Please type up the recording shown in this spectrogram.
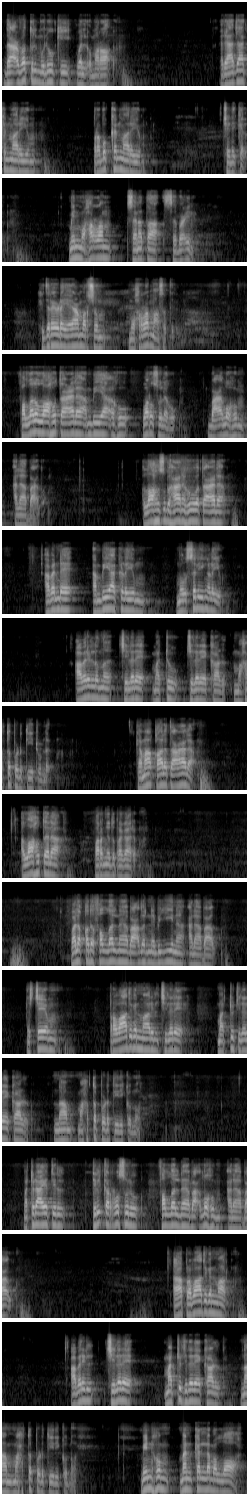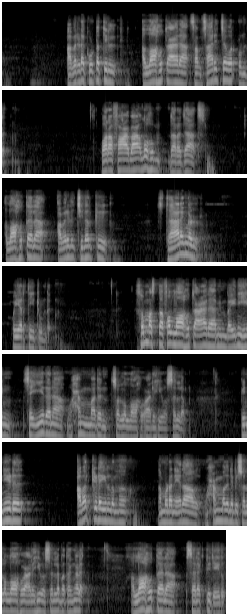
ദഅവത്തുൽ മുലൂക്കി വൽ ഉമറ. രാജാക്കന്മാരെയും പ്രഭുക്കന്മാരെയും ക്ഷണിക്കൽ. മിൻ മൊഹറം സനത്ത സെബയിൻ ഹിജറയുടെ ഏഴാം വർഷം മൊഹറം മാസത്തിൽ. ഫല്ലലുല്ലാഹു താല അംബിയ അഹു വറുസുലഹു ബാലുഹും അല ബാലു അള്ളാഹു സുബ്ഹാനഹു താല അവന്റെ അമ്പിയാക്കളെയും മുർസലീങ്ങളെയും അവരിൽ നിന്ന് ചിലരെ മറ്റു ചിലരെക്കാൾ മഹത്വപ്പെടുത്തിയിട്ടുണ്ട്. കമാ കാല താല അള്ളാഹുത്തല പറഞ്ഞത് പ്രകാരം. വലക്കത് ഫല്ലൽന ബാദൻ നബിയീന അല ബാദ് നിശ്ചയം പ്രവാചകന്മാരിൽ ചിലരെ മറ്റു ചിലരെക്കാൾ നാം മഹത്വപ്പെടുത്തിയിരിക്കുന്നു. മറ്റൊരായത്തിൽ തിൽക്കർ റുസുലു ഫല്ലൽന ബഅലഹും അല ബഅ് ആ പ്രവാചകന്മാർ അവരിൽ ചിലരെ മറ്റു ചിലരെക്കാൾ നാം മഹത്വപ്പെടുത്തിയിരിക്കുന്നു. മിൻഹും മൻ കല്ലമല്ലോ അവരുടെ കൂട്ടത്തിൽ അള്ളാഹു താര സംസാരിച്ചവർ ഉണ്ട്. വറഫാബാലുഹും ദറജാത്ത്. അള്ളാഹുത്തല അവരിൽ ചിലർക്ക് സ്ഥാനങ്ങൾ ഉയർത്തിയിട്ടുണ്ട്. സുമ്മസ്തഫല്ലാഹു തആല മിൻ ബൈനിഹിം സയ്യിദന മുഹമ്മദൻ സല്ലാഹു അലഹി വസ്ല്ലം. പിന്നീട് അവർക്കിടയിൽ നിന്ന് നമ്മുടെ നേതാവ് മുഹമ്മദ് നബി സല്ലാഹു അലഹി വസ്ല്ലമ തങ്ങളെ അള്ളാഹു തആല സെലക്ട് ചെയ്തു.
